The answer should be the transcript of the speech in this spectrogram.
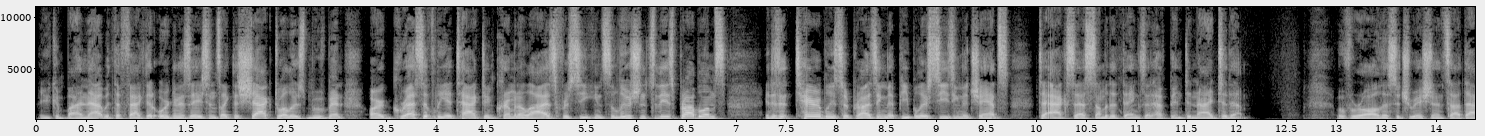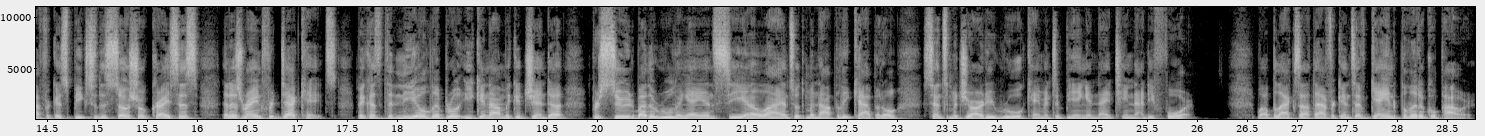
You combine that with the fact that organizations like the Shack Dwellers movement are aggressively attacked and criminalized for seeking solutions to these problems, it isn't terribly surprising that people are seizing the chance to access some of the things that have been denied to them. Overall, the situation in South Africa speaks to the social crisis that has reigned for decades because of the neoliberal economic agenda pursued by the ruling ANC in alliance with monopoly capital since majority rule came into being in 1994. While black South Africans have gained political power,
